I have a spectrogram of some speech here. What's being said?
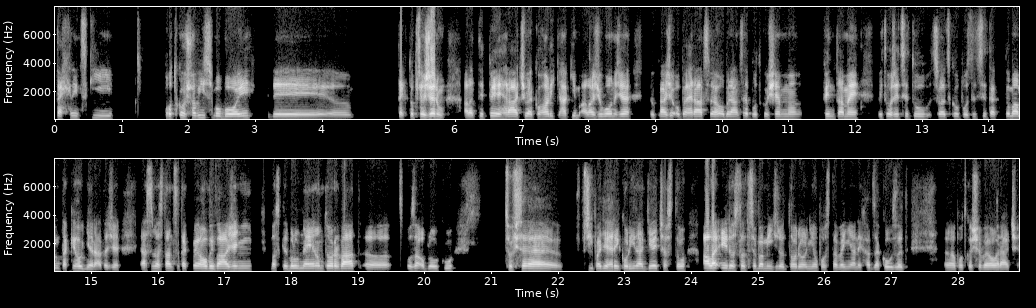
technický podkošový souboj, kdy eh, tak to přeženu, ale typy hráčů jako Hakim Alažuvon, že dokáže obehrát svého obránce pod košem fintami, vytvořit si tu střeleckou pozici, tak to mám taky hodně rád. Takže já jsem zastánce takového vyvážení basketbalu, nejenom to rvat uh, spoza oblouku, což se v případě hry Kolína děje často, ale i dostat třeba míč do toho dolního postavení a nechat zakouzlit uh, podkošového hráče.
